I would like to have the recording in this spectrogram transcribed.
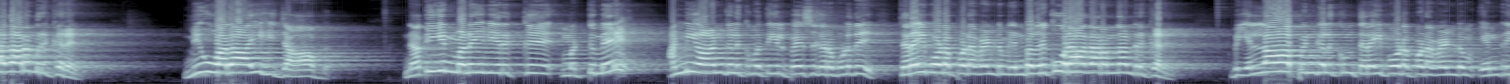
ஆதாரம் இருக்கிறேன் மிவ்வராய் ஹிஜாப். நபியின் மனைவியருக்கு மட்டுமே அந்நிய ஆண்களுக்கு மத்தியில் பேசுகிற பொழுது திரை போடப்பட வேண்டும் என்பதற்கு ஒரு ஆதாரம் தான் இருக்கிறது. இப்போ எல்லா பெண்களுக்கும் திரை போடப்பட வேண்டும் என்று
